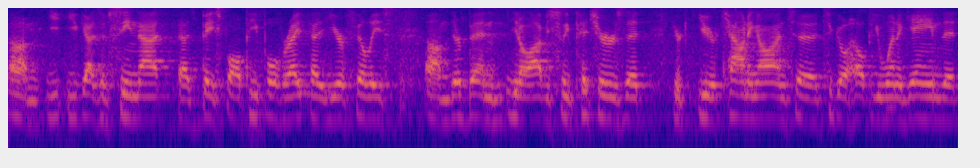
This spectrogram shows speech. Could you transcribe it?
Um, you, you, guys have seen that as baseball people, right? At your Phillies, um, there've been, you know, obviously pitchers that you're you're counting on to to go help you win a game that,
